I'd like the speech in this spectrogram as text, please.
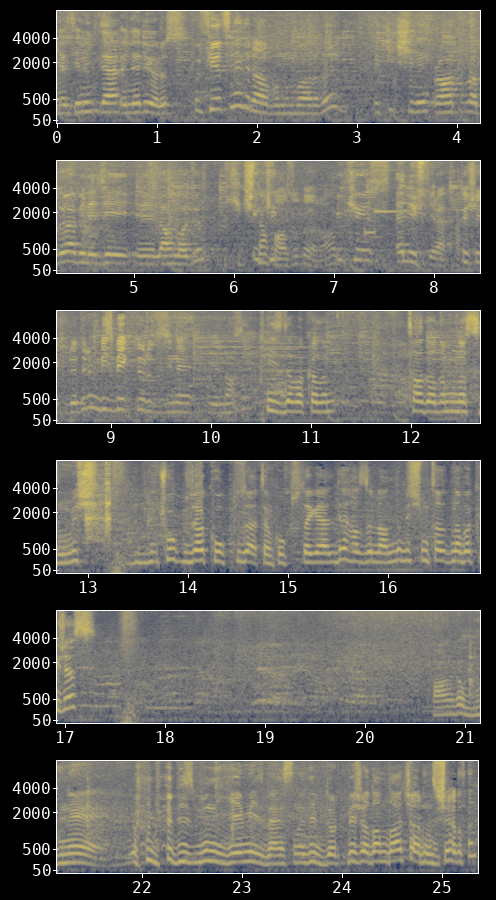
Kesinlikle öneriyoruz. Fiyatı nedir abi bunun bu arada? İki kişinin rahatlıkla doyabileceği e, lahmacun. İki kişiden İki- fazla doyar abi. 253 lira. Teşekkür ederim. Biz bekliyoruz yine yerimizi. Biz de bakalım tadalım nasılmış. Çok güzel koktu zaten. Kokusu da geldi. Hazırlandı. Biz şimdi tadına bakacağız. Kanka bu ne? Biz bunu yiyemeyiz ben sana diyeyim. 4-5 adam daha çağırın dışarıdan.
